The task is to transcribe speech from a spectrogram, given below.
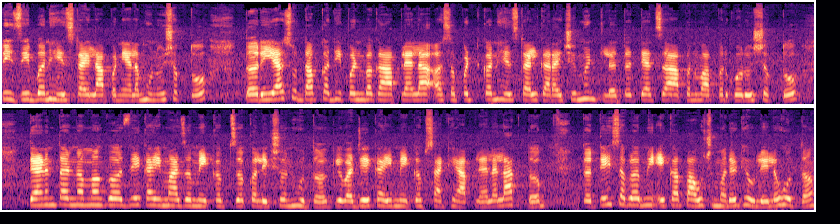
फ्रीझी बन हेअरस्टाईल आपण याला म्हणू शकतो. तर यासुद्धा कधी पण बघा आपल्याला असं पटकन हेअरस्टाईल करायची म्हटलं तर त्याचा आपण वापर करू शकतो. त्यानंतर ना मग जे काही माझं मेकअपचं कलेक्शन होतं किंवा जे काही मेकअपसाठी आपल्याला लागतं तर ते सगळं मी एका पाऊचमध्ये ठेवलेलं होतं.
